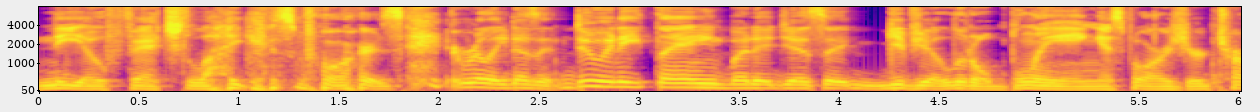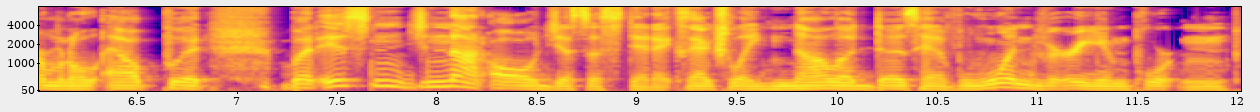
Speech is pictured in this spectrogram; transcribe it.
NeoFetch like as far as it really doesn't do anything, but it just it gives you a little bling as far as your terminal output. But it's not all just aesthetics. Actually, Nala does have one very important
